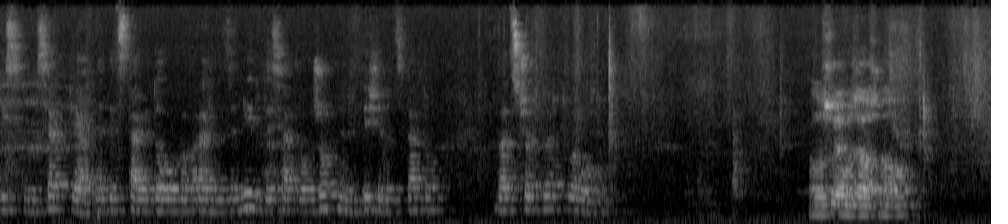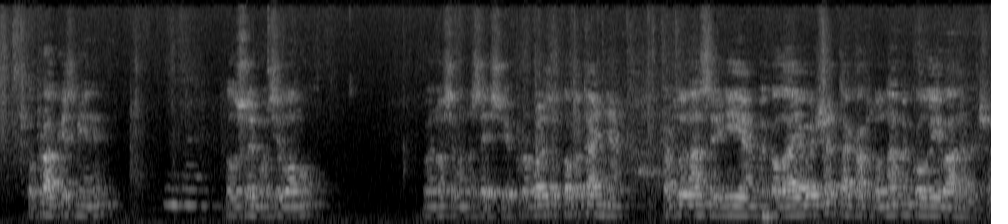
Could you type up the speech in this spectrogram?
85 на підставі договору оренди землі 10 жовтня 2024 року. Голосуємо за основу. Поправки зміни. Голосуємо в цілому. Виносимо на сесію. Про розвиток питання Каплуна Сергія Миколайовича та Каплуна Миколи Івановича.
